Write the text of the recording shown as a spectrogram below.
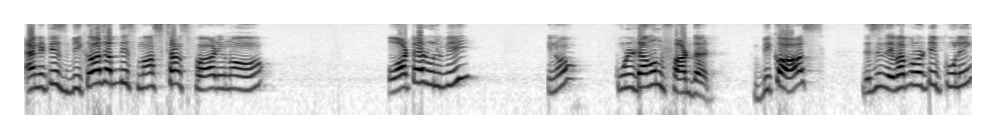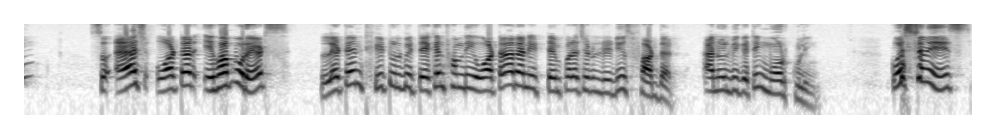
And it is because of this mass transfer you know water will be you know cool down further because this is evaporative cooling. So, as water evaporates latent heat will be taken from the water and its temperature will reduce further and we will be getting more cooling. Question is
